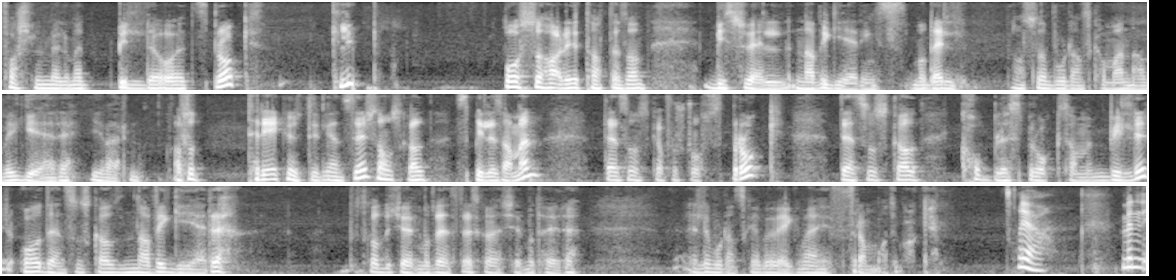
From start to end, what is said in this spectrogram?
forskjellen mellom et bilde og et språk, klipp. Og så har de tatt en sånn visuell navigeringsmodell. Altså hvordan skal man navigere i verden. Altså tre kunstige intelligenser som skal spille sammen. Den som skal forstå språk, den som skal koble språk sammen med bilder, og den som skal navigere. Skal du kjøre mot venstre, skal jeg kjøre mot høyre? Eller hvordan skal jeg bevege meg fram og tilbake? ja. Men,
